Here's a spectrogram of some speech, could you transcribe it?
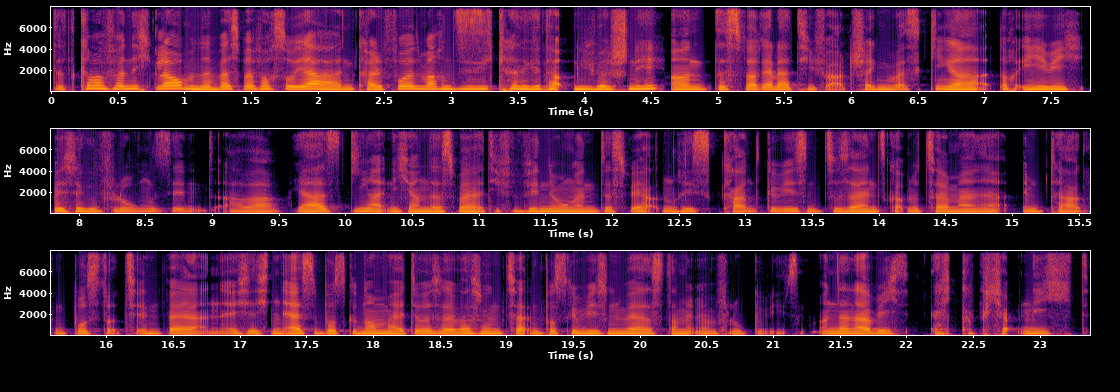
Das kann man einfach nicht glauben. Dann war es einfach so, ja, in Kalifornien machen sie sich keine Gedanken über Schnee. Und das war relativ anstrengend, weil es ging ja doch ewig, bis wir geflogen sind. Aber ja, es ging halt nicht anders, weil die Verbindungen, das wäre halt riskant gewesen zu sein. Es gab nur zweimal im Tag einen Bus dorthin wenn ich den ersten Bus genommen hätte, was, was mit dem zweiten Bus gewesen wäre, es dann mit meinem Flug gewesen. Und dann habe ich, ich glaube, ich habe nicht,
